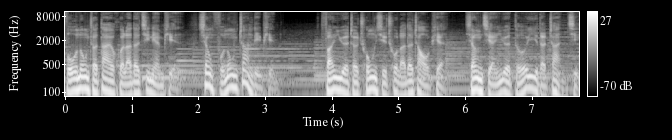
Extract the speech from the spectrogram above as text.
抚弄着带回来的纪念品，像抚弄战利品；翻阅着冲洗出来的照片，像检阅得意的战绩。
